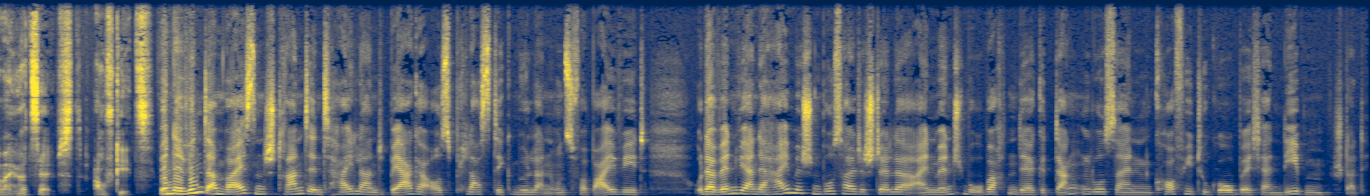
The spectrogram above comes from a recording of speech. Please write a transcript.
Aber hört selbst, auf geht's. Wenn der Wind am weißen Strand in Thailand Berge aus Plastikmüll an uns vorbeiweht oder wenn wir an der heimischen Bushaltestelle einen Menschen beobachten, der gedankenlos seinen Coffee-to-go-Becher neben statt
